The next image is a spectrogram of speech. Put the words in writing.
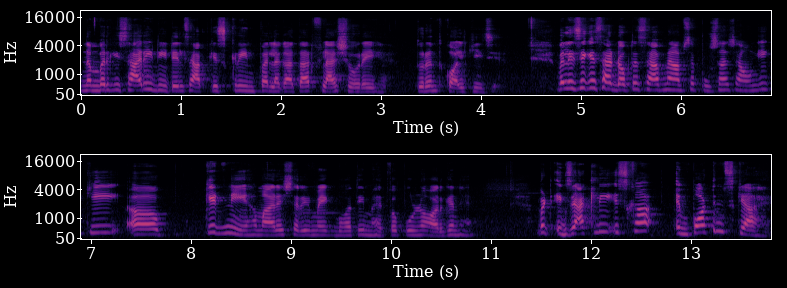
नंबर की सारी डिटेल्स आपकी स्क्रीन पर लगातार फ्लैश हो रही है। तुरंत कॉल कीजिए। वेल इसी के साथ डॉक्टर साहब, मैं आपसे पूछना चाहूँगी कि किडनी हमारे शरीर में एक बहुत ही महत्वपूर्ण ऑर्गन है। बट एग्जैक्टली exactly इसका इम्पोर्टेंस क्या है?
